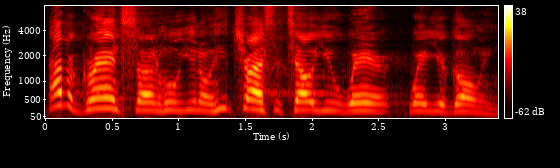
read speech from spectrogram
I have a grandson who, you know, he tries to tell you where, where you're going.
